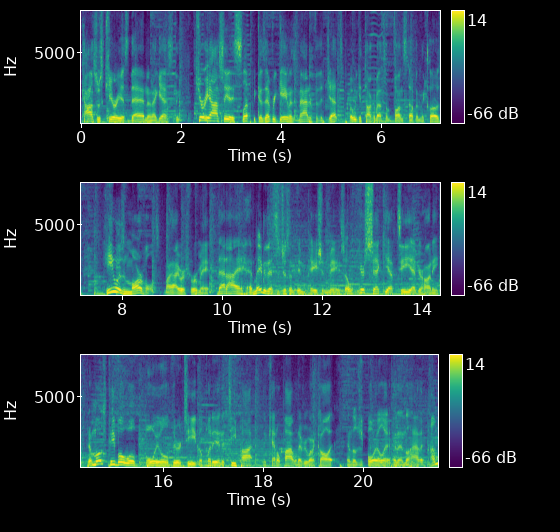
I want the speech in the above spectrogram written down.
Kaz was curious then, and I guess the curiosity slipped because every game has mattered for the Jets, but we could talk about some fun stuff in the close. He was marveled, my Irish roommate, that I, and maybe this is just an impatient me. So you're sick, you have tea, you have your honey. Know, most people will boil their tea. They'll put it in a teapot, a kettle pot, whatever you want to call it, and they'll just boil it and then they'll have it. I'm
